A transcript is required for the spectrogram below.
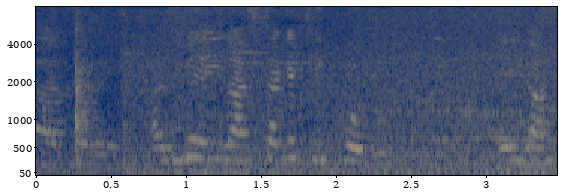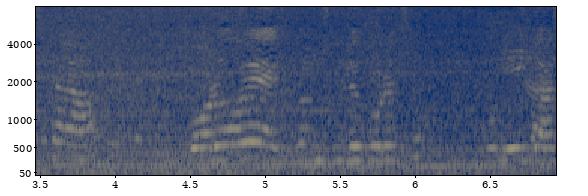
তারপরে, আজকে এই গাছটাকে ঠিক করব। এই গাছটা বড় হয়ে একদম ঝুলে পড়েছে। এই গাছ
